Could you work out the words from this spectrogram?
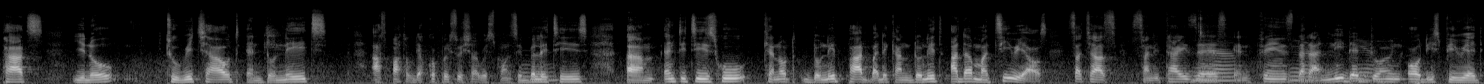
parts, you know, to reach out and donate as part of their corporate social responsibilities. Mm -hmm. um, entities who cannot donate part, but they can donate other materials, such as sanitizers yeah. and things yeah. that are needed yeah. during all this period,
